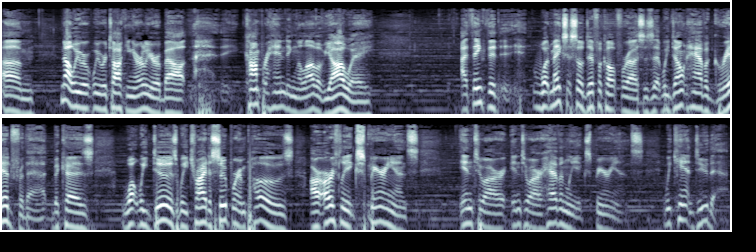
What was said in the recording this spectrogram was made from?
um, no, we were we were talking earlier about comprehending the love of Yahweh. I think that what makes it so difficult for us is that we don't have a grid for that because what we do is we try to superimpose our earthly experience into our into our heavenly experience. We can't do that.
